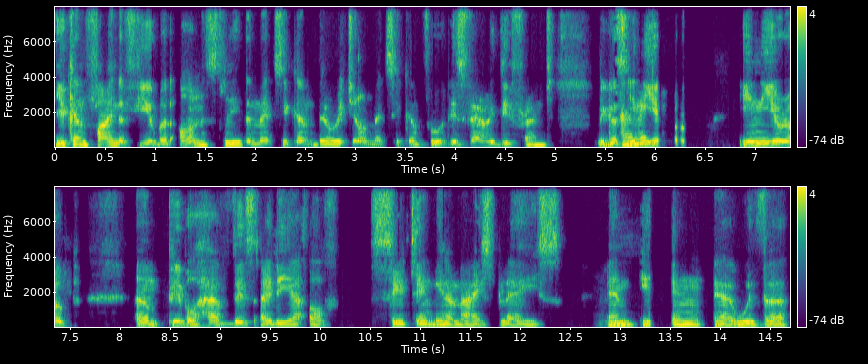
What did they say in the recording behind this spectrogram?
You can find a few, but honestly, the Mexican, the original Mexican food is very different because Oh, in really? Europe, in Europe, um, people have this idea of sitting in a nice place and eating uh, with a,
